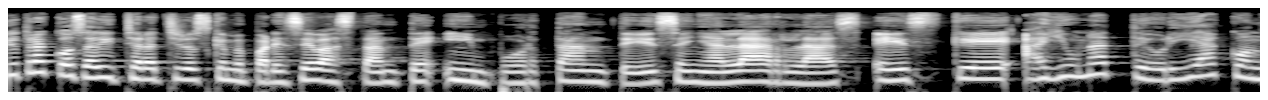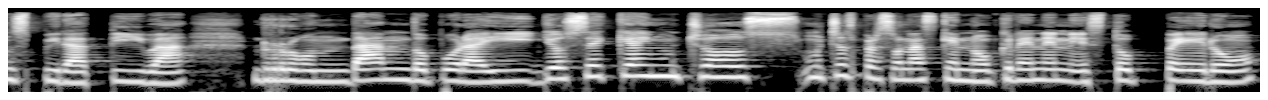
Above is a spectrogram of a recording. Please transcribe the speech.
Y otra cosa, dicharacheros, que me parece bastante importante señalarlas es que hay una teoría conspirativa rondando por ahí. Yo sé que hay muchos, muchas personas que no creen en esto, pero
